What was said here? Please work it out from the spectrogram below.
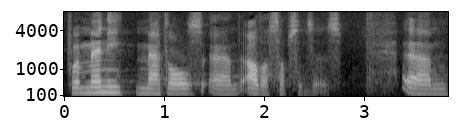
for many metals and other substances. Um,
